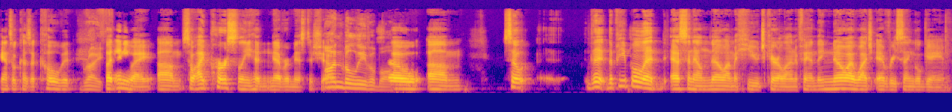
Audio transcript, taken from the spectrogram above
canceled because of COVID. Right. But anyway, um, so I personally had never missed a show. Unbelievable. So, um, so the the people at SNL know I'm a huge Carolina fan. They know I watch every single game.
